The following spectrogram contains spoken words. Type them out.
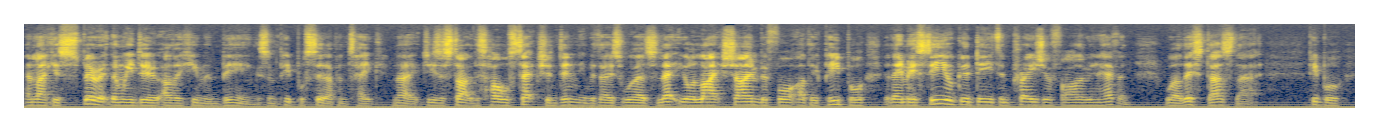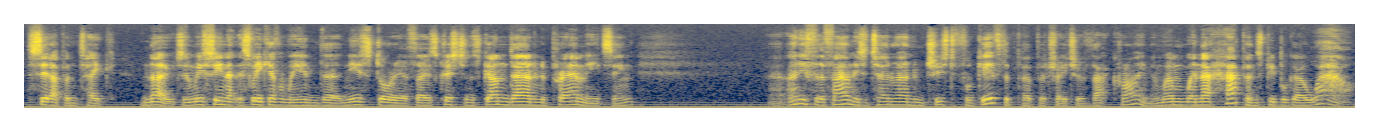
and like His Spirit than we do other human beings. And people sit up and take note. Jesus started this whole section, didn't he, with those words Let your light shine before other people, that they may see your good deeds and praise your Father in heaven. Well, this does that. People sit up and take note. And we've seen that this week, haven't we, in the news story of those Christians gunned down in a prayer meeting uh, only for the family to turn around and choose to forgive the perpetrator of that crime. And when, when that happens, people go, wow,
